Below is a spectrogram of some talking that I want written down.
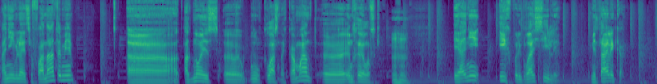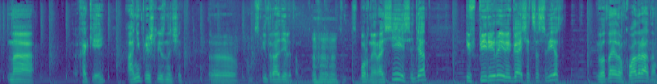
они являются фанатами э, одной из э, ну, классных команд э, НХЛовских. Мгм. И они их пригласили, Металлика, на хоккей. Они пришли, значит, э, там, с Питера одели там Мгм. сборной России, сидят, и в перерыве гасится свет, и вот на этом квадратном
